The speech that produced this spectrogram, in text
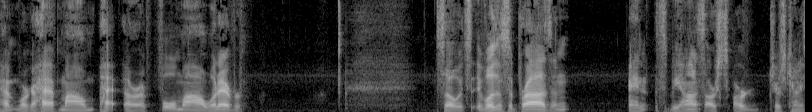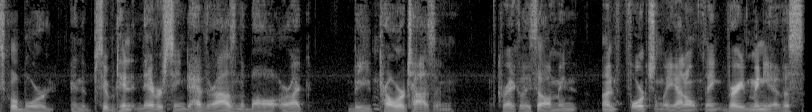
haven't worked a half mile or a full mile, whatever. So it wasn't surprising. And to be honest, our our Jefferson County School Board and the superintendent never seemed to have their eyes on the ball or like be prioritizing correctly. So I mean, unfortunately, I don't think very many of us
